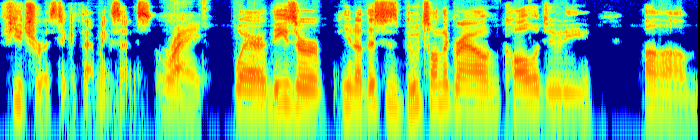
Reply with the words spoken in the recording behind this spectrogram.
futuristic, if that makes sense. right. where these are you know this is boots on the ground call of duty um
